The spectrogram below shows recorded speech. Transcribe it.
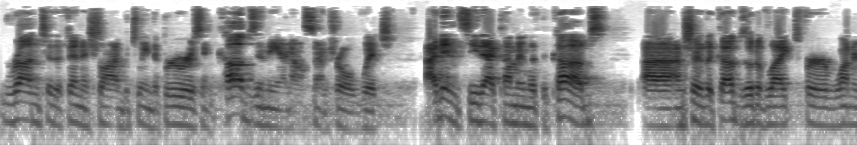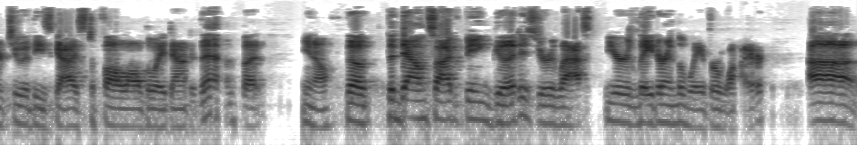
run to the finish line between the Brewers and Cubs in the NL Central, which I didn't see that coming with the Cubs. Uh, I'm sure the Cubs would have liked for one or two of these guys to fall all the way down to them, but you know the the downside of being good is you're last you're later in the waiver wire. Uh,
